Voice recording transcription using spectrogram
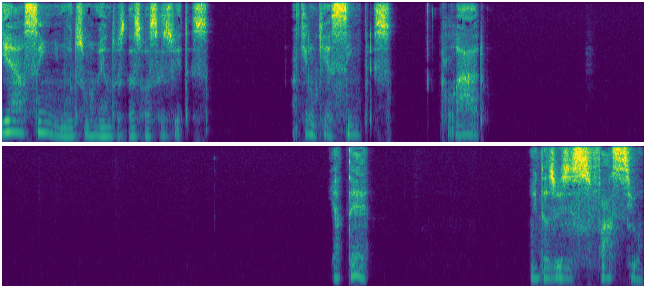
E é assim em muitos momentos das vossas vidas. Aquilo que é simples, claro, e até muitas vezes fácil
